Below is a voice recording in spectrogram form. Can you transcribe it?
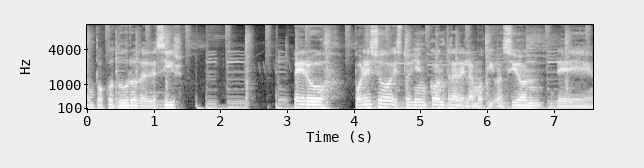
un poco duro de decir, pero por eso estoy en contra de la motivación de,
